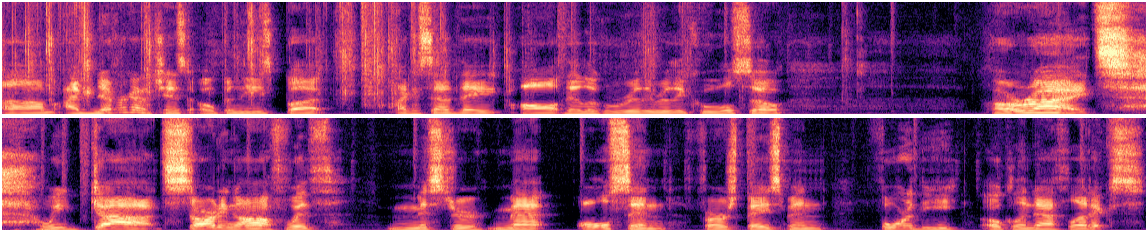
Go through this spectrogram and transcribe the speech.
Um, I've never got a chance to open these, but like I said, they all they look really really cool. So, all right, we got starting off with Mr. Matt Olson, first baseman for the Oakland Athletics.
